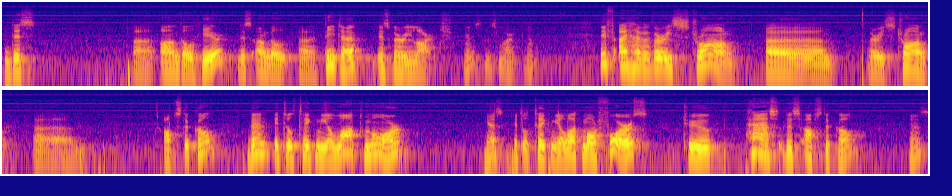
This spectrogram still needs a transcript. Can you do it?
this uh, angle here, this angle uh, theta, is very large. Yes, it's large. Yeah? If I have a very strong, um, very strong um, obstacle, then it will take me a lot more yes, it'll take me a lot more force to pass this obstacle, yes.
